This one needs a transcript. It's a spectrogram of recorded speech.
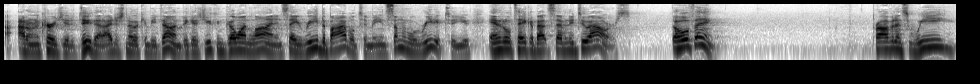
I don't encourage you to do that. I just know it can be done because you can go online and say, read the Bible to me, and someone will read it to you, and it'll take about 72 hours. The whole thing. Providence, we,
